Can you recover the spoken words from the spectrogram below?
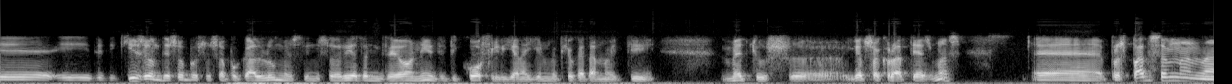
ε, οι δυτικίζοντες όπως τους αποκαλούμε στην ιστορία των ιδεών ή οι δυτικόφιλοι για να γίνουμε πιο κατανοητοί με τους, ε, για τους ακροατές μας ε, προσπάθησαν να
